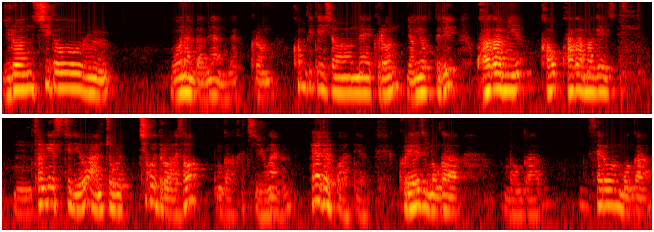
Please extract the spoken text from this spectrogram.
이런 시도를 원한다면 네, 그런 computation의 그런 영역들이 과감히 과- 과감하게 음, 설계 스튜디오 안쪽으로 치고 들어와서 뭔가 같이 융합을 해야 될 것 같아요. 그래야지 뭔가 뭔가 새로운 뭔가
